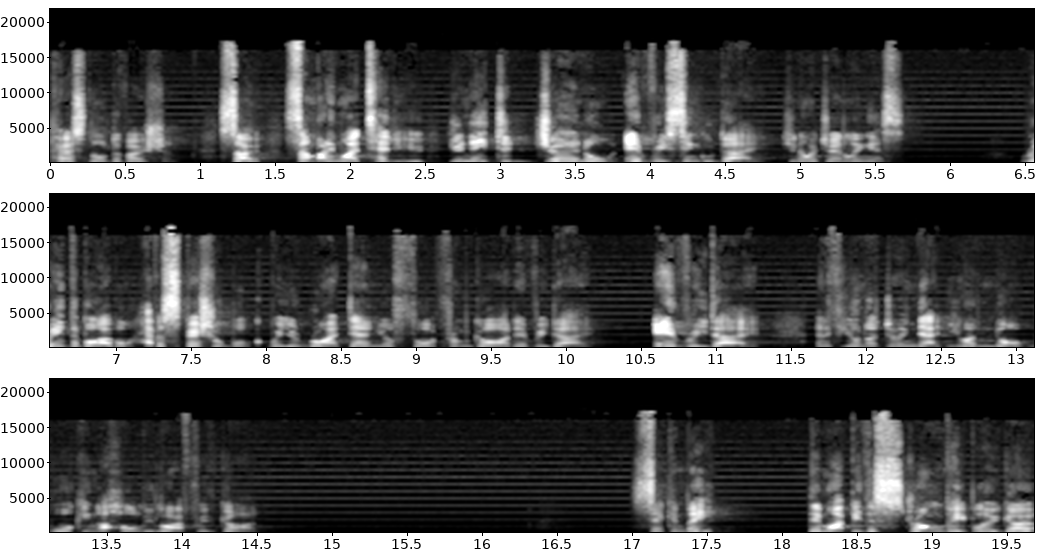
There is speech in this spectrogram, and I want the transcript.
Personal devotion. So, somebody might tell you you need to journal every single day. Do you know what journaling is? Read the Bible, have a special book where you write down your thought from God every day. Every day. And if you're not doing that, you are not walking a holy life with God. Secondly, there might be the strong people who go,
